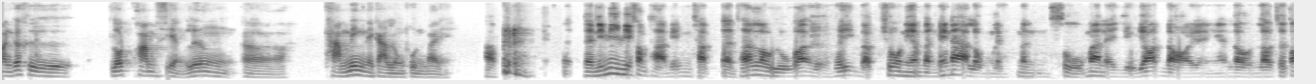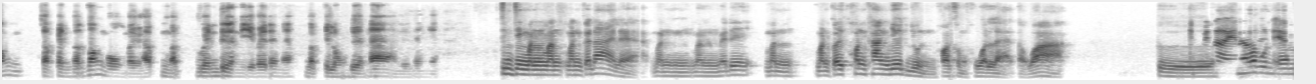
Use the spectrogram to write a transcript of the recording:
มันก็คือลดความเสี่ยงเรื่องเอ่อทามมิ่งในการลงทุนไปครับแต่นี้มีมีคำถามนิดนึงครับ แต่ถ้าเรารู้ว่าเออเฮ้ยแบบช่วงนี้มันไม่น่าลงเลย มันสูงมากเลยอยู่ยอดดอยอะไรเงี้ย เราเราจะต้องจำเป็นเราต้องงงเลยครับแบบเว้นเดือนนี้ไว้ได้ไหมแบบไปลงเดือนหน้าหรืออะไรเงี้ย จริง ๆ มันมันมันก็ได้แหละ มันมันไม่ได้มันมันก็ค่อนข้างยืดหยุ่นพอสมควรแหละ แต่ว่า คือวินัยนะครับคุณเอ็ม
